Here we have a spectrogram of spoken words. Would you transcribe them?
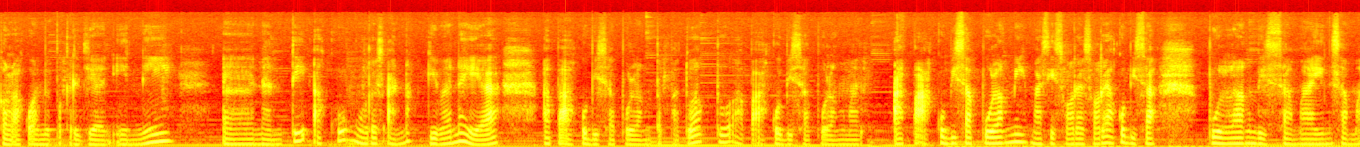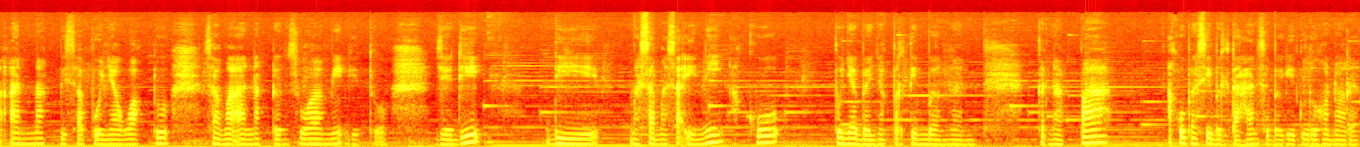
Kalau aku ambil pekerjaan ini uh, nanti aku ngurus anak gimana ya? Apa aku bisa pulang tepat waktu? Apa aku bisa pulang apa aku bisa pulang nih? Masih sore-sore aku bisa pulang bisa main sama anak bisa punya waktu sama anak dan suami gitu. Jadi di masa-masa ini aku punya banyak pertimbangan kenapa aku masih bertahan sebagai guru honorer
